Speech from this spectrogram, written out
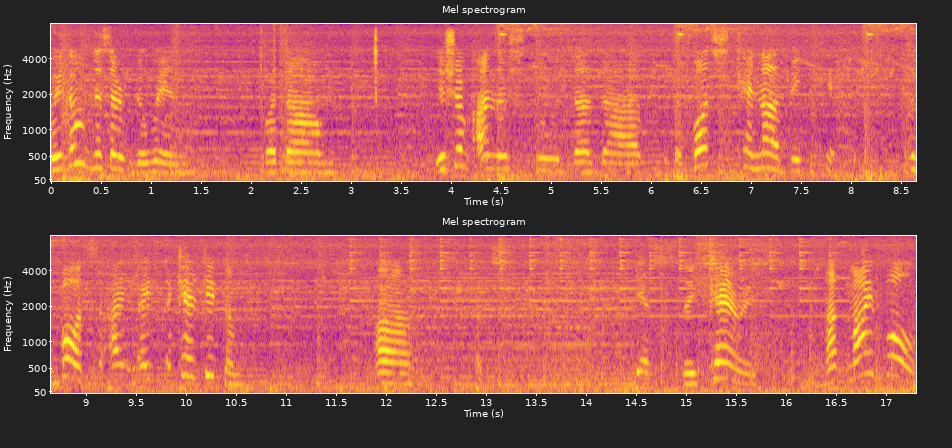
We don't deserve the win, but um, you should have understood that uh, the bots cannot be kicked. The bots, I, I, I can't kick them. Uh, Yes, they carried. Not my fault.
